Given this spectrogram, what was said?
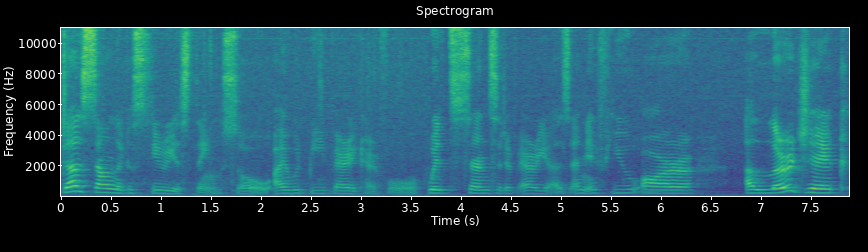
does sound like a serious thing so I would be very careful with sensitive areas. And if you are allergic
